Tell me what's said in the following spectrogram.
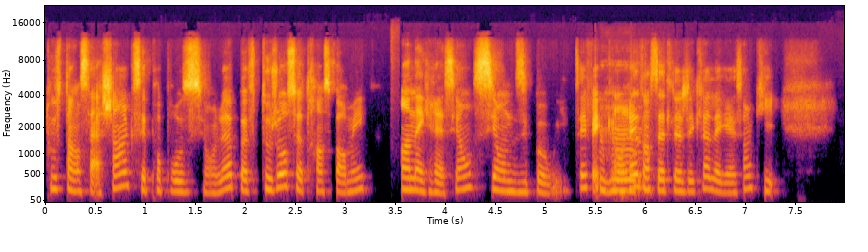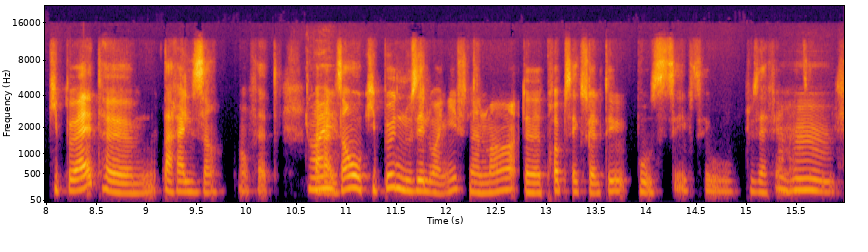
tout en sachant que ces propositions-là peuvent toujours se transformer en agression si on ne dit pas oui. Fait On mm-hmm. reste dans cette logique-là de l'agression qui qui peut être euh, paralysant, en fait. Paralysant ou qui peut nous éloigner finalement de notre propre sexualité positive ou plus affirmative. Mm-hmm.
